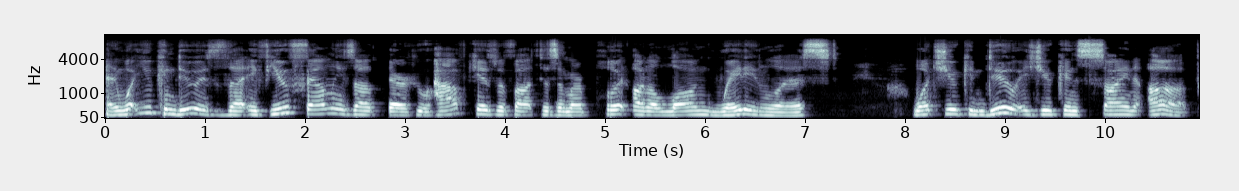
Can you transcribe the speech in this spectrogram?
And what you can do is that if you families out there who have kids with autism are put on a long waiting list, what you can do is you can sign up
